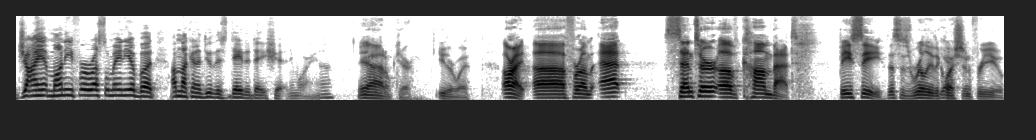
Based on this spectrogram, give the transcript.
giant money for WrestleMania, but I'm not going to do this day to day shit anymore. You know? Yeah, I don't care either way. All right, uh, from at Center of Combat, BC. This is really the question for you.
